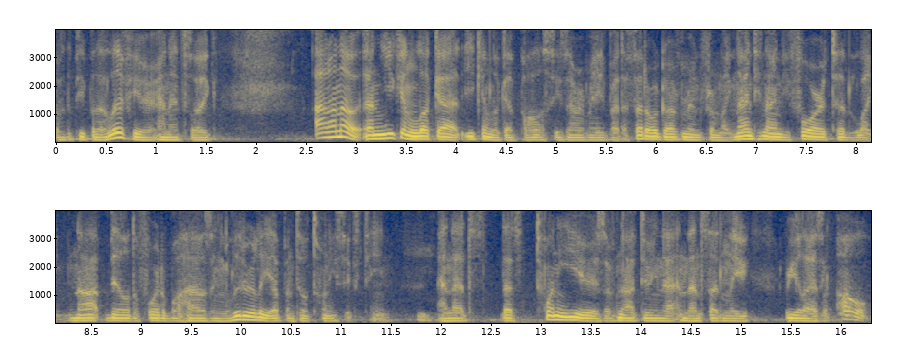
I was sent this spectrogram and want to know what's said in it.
of the people that live here, and it's like I don't know. And you can look at you can look at policies that were made by the federal government from like 1994 to like not build affordable housing, literally up until 2016, hmm. and that's that's 20 years of not doing that, and then suddenly realizing, oh,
